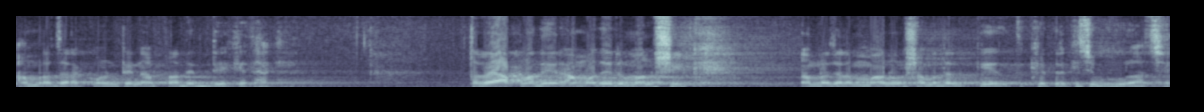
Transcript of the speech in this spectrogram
আমরা যারা কন্টেন্ট আপনাদের দেখে থাকি। তবে আপনাদের, আমাদের মানসিক, আমরা যারা মানুষ, আমাদের ক্ষেত্রে কিছু ভুল আছে।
